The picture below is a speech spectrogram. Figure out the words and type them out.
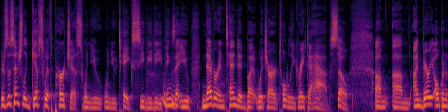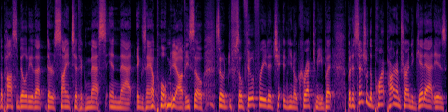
there's essentially gifts with purchase when you when you take CBD, things that you never intended, but which are totally great to have. So um, um, I'm very open to the possibility that there's scientific mess in that example, Miyabi. So so so feel free to ch- you know correct me. But but essentially the part, part I'm trying to get at is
